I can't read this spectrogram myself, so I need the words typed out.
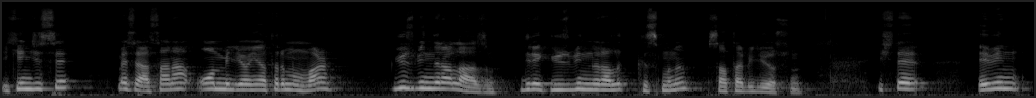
İkincisi mesela sana 10 milyon yatırımın var. 100 bin lira lazım. Direkt 100 bin liralık kısmını satabiliyorsun. İşte evin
